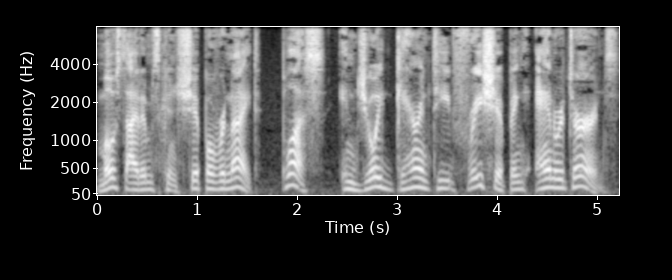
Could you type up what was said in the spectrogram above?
Most items can ship overnight. Plus, enjoy guaranteed free shipping and returns.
